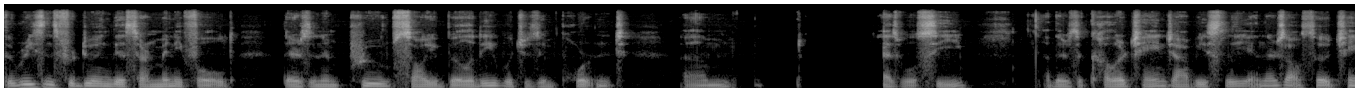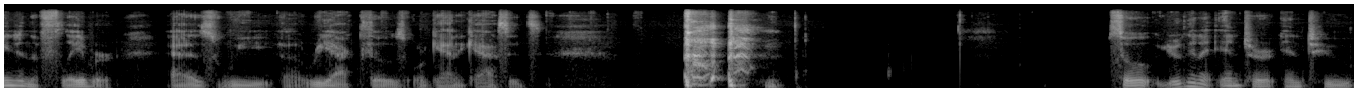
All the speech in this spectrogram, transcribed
the reasons for doing this are manyfold. There's an improved solubility, which is important, um, as we'll see. There's a color change, obviously, and there's also a change in the flavor as we uh, react those organic acids. So you're going to enter into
